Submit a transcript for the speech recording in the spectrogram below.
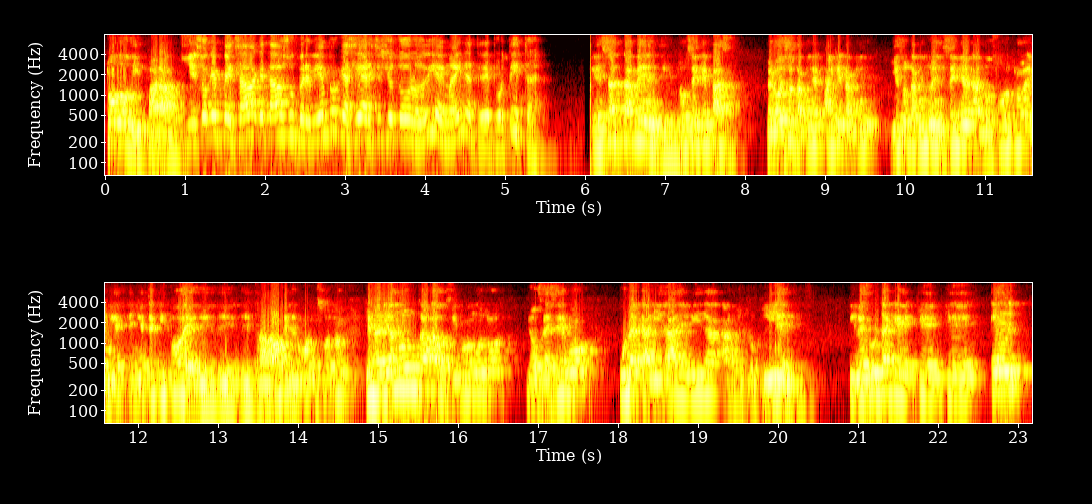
todo disparado. Y eso que pensaba que estaba súper bien porque hacía ejercicio todos los días, imagínate, deportista. Exactamente, entonces, ¿qué pasa? Pero eso también hay que también, y eso también nos enseña a nosotros en este, este tipo de, de, trabajo que tenemos nosotros, que en realidad no es un trabajo, sino nosotros le ofrecemos una calidad de vida a nuestros clientes. Y resulta que, que, que él,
